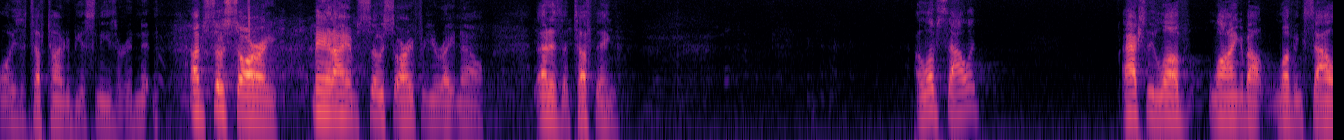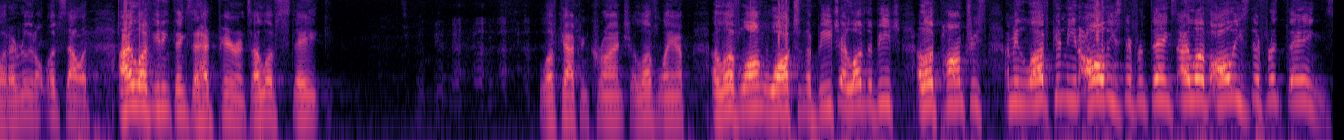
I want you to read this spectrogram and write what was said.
Always a tough time to be a sneezer, isn't it? I'm so sorry. Man, I am so sorry for you right now. That is a tough thing. I love salad. I actually love lying about loving salad. I really don't love salad. I love eating things that had parents. I love steak. I love Captain Crunch. I love lamp. I love long walks on the beach. I love the beach. I love palm trees. I mean, love can mean all these different things. I love all these different things.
